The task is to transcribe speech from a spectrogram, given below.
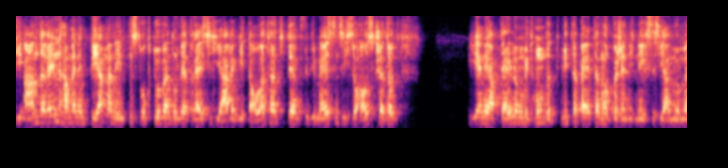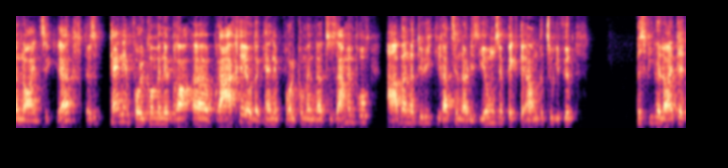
Die anderen haben einen permanenten Strukturwandel, der 30 Jahre gedauert hat, der für die meisten sich so ausgeschaut hat, eine Abteilung mit 100 Mitarbeitern hat wahrscheinlich nächstes Jahr nur mehr 90. Ja? Das ist keine vollkommene Bra äh, Brache oder kein vollkommener Zusammenbruch, aber natürlich die Rationalisierungseffekte haben dazu geführt, dass viele Leute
